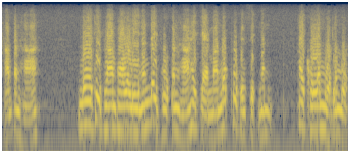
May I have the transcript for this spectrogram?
ถามปัญหา โดยที่พราหมณ์ภาวลีนั้นได้ผูกปัญหาให้แก่มานกผู้เป็นสิทธินั้น ให้คนละหมวดละหมวด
